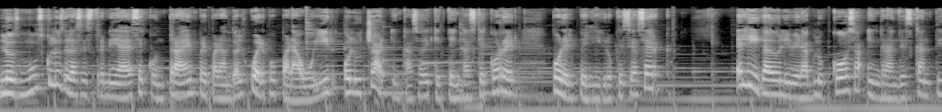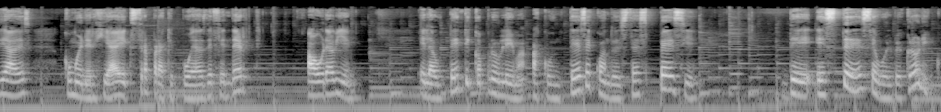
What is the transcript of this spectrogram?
Los músculos de las extremidades se contraen preparando al cuerpo para huir o luchar en caso de que tengas que correr por el peligro que se acerca. El hígado libera glucosa en grandes cantidades como energía extra para que puedas defenderte. Ahora bien, el auténtico problema acontece cuando esta especie de estrés se vuelve crónico.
